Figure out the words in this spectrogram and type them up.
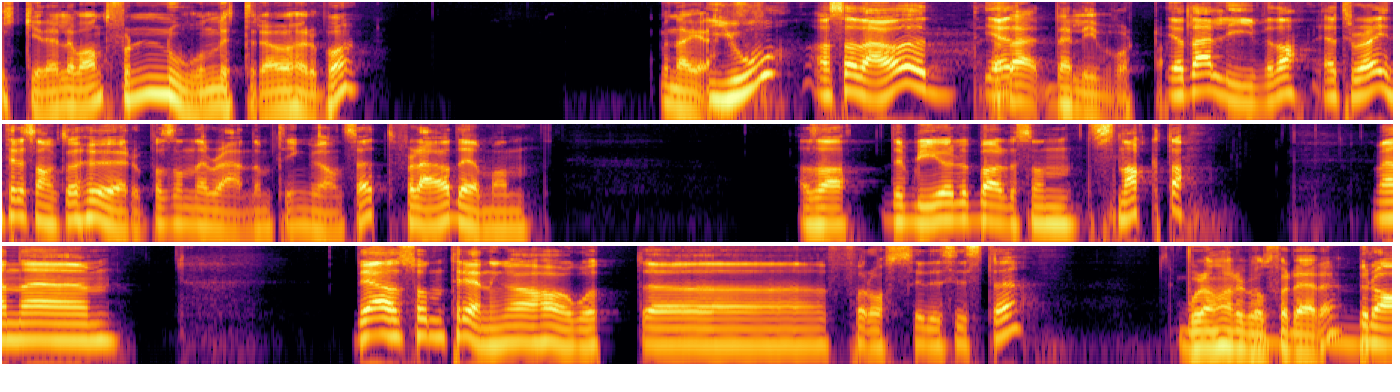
ikke relevant for noen lyttere å høre på. Men det er greit. Jo, altså det er jo Ja, det, er, det er livet vårt, da. Ja, det er livet, da. Jeg tror det er interessant å høre på sånne random ting uansett, for det er jo det man Altså, det blir jo bare sånn snakk, da. Men eh, det er jo sånn treninga har gått eh, for oss i det siste. Hvordan har det gått for dere? Bra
